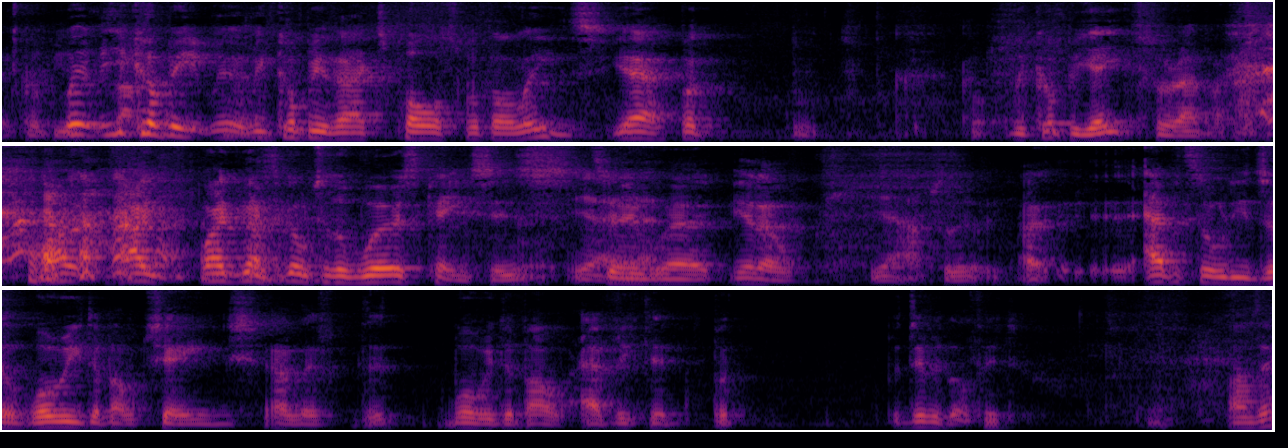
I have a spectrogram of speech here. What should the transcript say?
it could be. we, we could be, we, we could be the next Portsmouth or Leeds. Yeah, but we could be eight forever. I, I, I'd have to go to the worst cases Yeah, to, yeah. Uh, you know. yeah, absolutely. Uh, Evertonians are worried about change and they're, they're worried about everything, but we're doing nothing. Andy?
